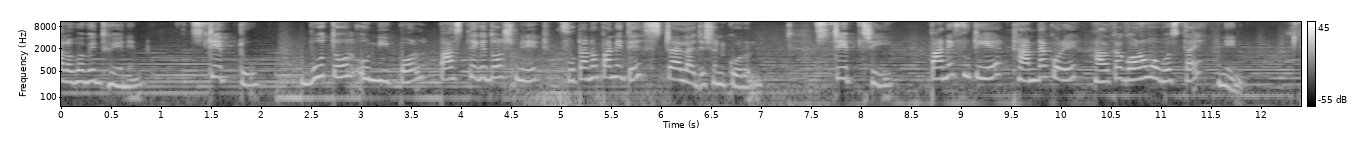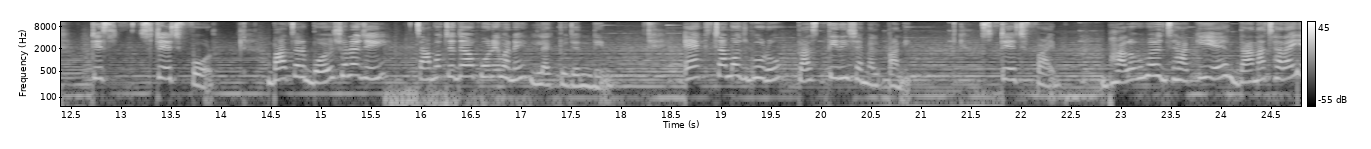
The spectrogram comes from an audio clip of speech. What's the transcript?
ভালোভাবে ধুয়ে নিন। স্টেপ টু বোতল ও নিপল পাঁচ থেকে দশ মিনিট ফুটানো পানিতে স্টাইলাইজেশন করুন। স্টেপ থ্রি পানি ফুটিয়ে ঠান্ডা করে হালকা গরম অবস্থায় নিন। স্টেজ ফোর বাচ্চার বয়স অনুযায়ী চামচে দেওয়া পরিমাণে ল্যাকটোজেন দিন। এক চামচ গুঁড়ো প্লাস তিরিশ এম পানি। স্টেজ ফাইভ ভালোভাবে ঝাঁকিয়ে দানা ছাড়াই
